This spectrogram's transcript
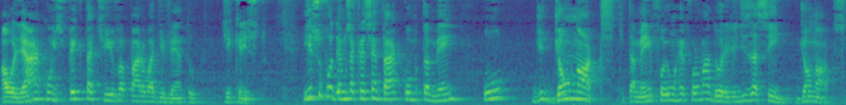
a olhar com expectativa para o advento de Cristo. Isso podemos acrescentar como também o de John Knox, que também foi um reformador. Ele diz assim, John Knox,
